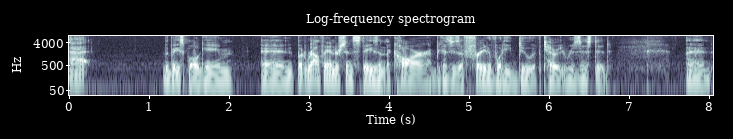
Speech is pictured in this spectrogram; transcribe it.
at the baseball game, and but Ralph Anderson stays in the car because he's afraid of what he'd do if Terry resisted. And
